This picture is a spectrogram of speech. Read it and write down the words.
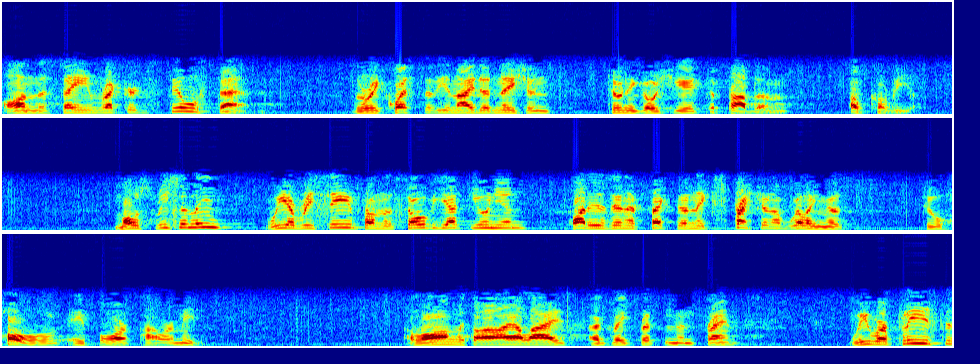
On the same record still stands the request of the United Nations to negotiate the problem of Korea. Most recently, we have received from the Soviet Union what is in effect an expression of willingness to hold a four power meeting. Along with our allies, Great Britain and France, we were pleased to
